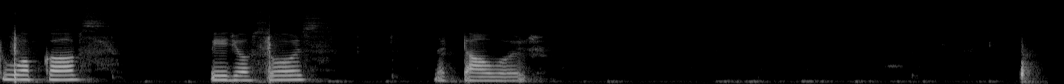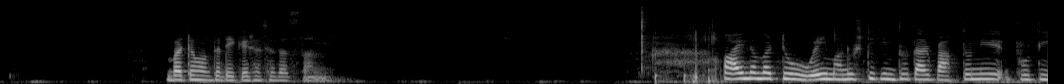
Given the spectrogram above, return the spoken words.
Two of cups, page of swords, the tower. Bottom of the deck এসেছে the sun pile number two, এই মানুষটি কিন্তু তার প্রাক্তনের প্রতি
